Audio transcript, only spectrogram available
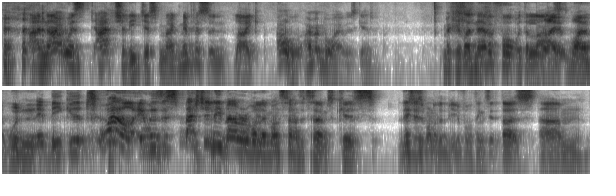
and that was actually just magnificent. Like, oh, I remember why it was good because I'd never fought with the Why, lance. why wouldn't it be good? Well, it was especially memorable in Monster Hunter terms because this is one of the beautiful things it does. Um,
